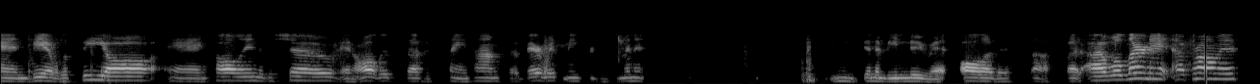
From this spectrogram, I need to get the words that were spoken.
and be able to see y'all and call into the show and all this stuff at the same time. So bear with me for just a minute. I'm to be new at all of this stuff, but I will learn it, I promise.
